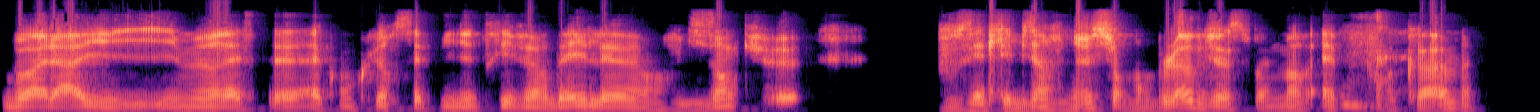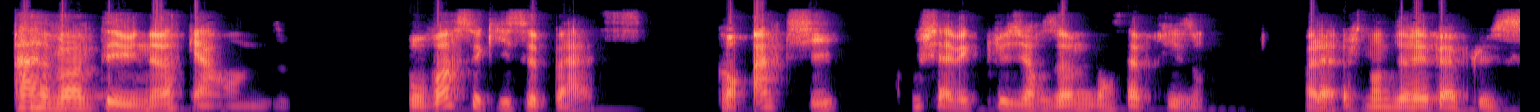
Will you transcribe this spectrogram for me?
Voilà, il, me reste à conclure cette minute Riverdale euh, en vous disant que vous êtes les bienvenus sur mon blog justonemoreF.com à 21h42 pour voir ce qui se passe quand Archie couche avec plusieurs hommes dans sa prison. Voilà, je n'en dirai pas plus.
